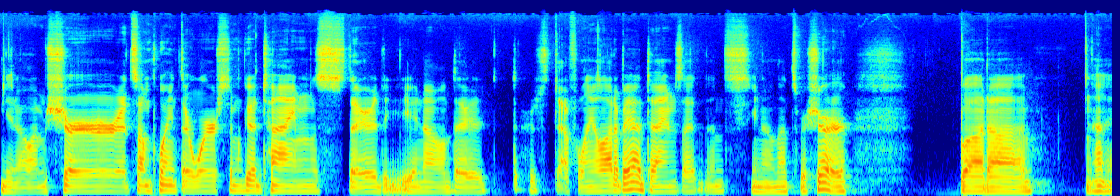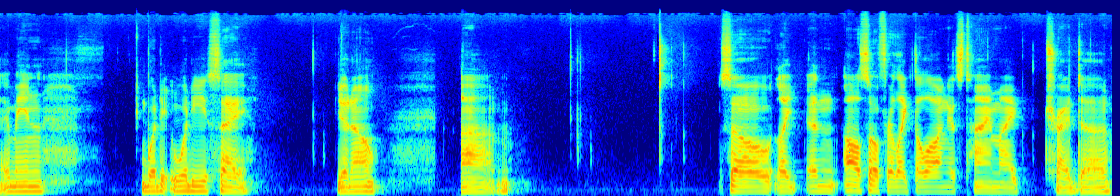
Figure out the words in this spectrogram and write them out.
you know, I'm sure at some point there were some good times. There, you know, there there's definitely a lot of bad times. That, that's you know that's for sure. But uh, I mean, what do, what do you say? You know, um, so like and also for like the longest time i tried to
